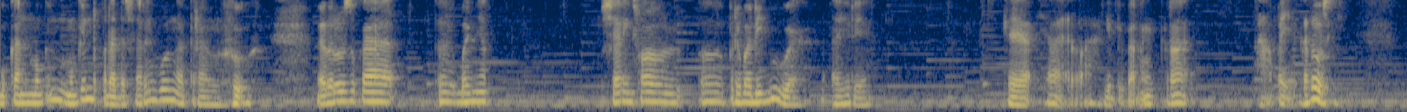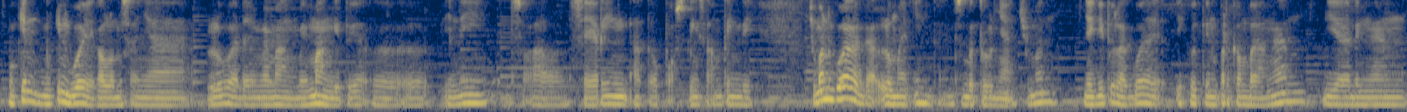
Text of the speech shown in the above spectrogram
Bukan mungkin mungkin pada dasarnya gue nggak terlalu nggak terlalu suka uh, banyak sharing soal uh, pribadi gue akhirnya. Kayak ya lah gitu kan. Karena apa ya gak tau sih. Mungkin mungkin gue ya kalau misalnya lu ada yang memang memang gitu ya uh, ini soal sharing atau posting something deh. Cuman gue agak lumayan intens sebetulnya. Cuman ya gitulah gue ikutin perkembangan ya dengan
